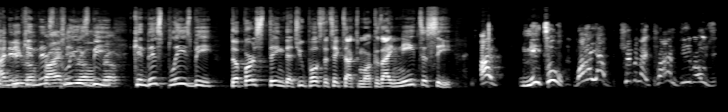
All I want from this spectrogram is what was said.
I need a, can this prime please D-Rose, be bro. can this please be the first thing that you post to TikTok tomorrow? Because I need to see. I me too. Why y'all tripping like Prime D Rose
